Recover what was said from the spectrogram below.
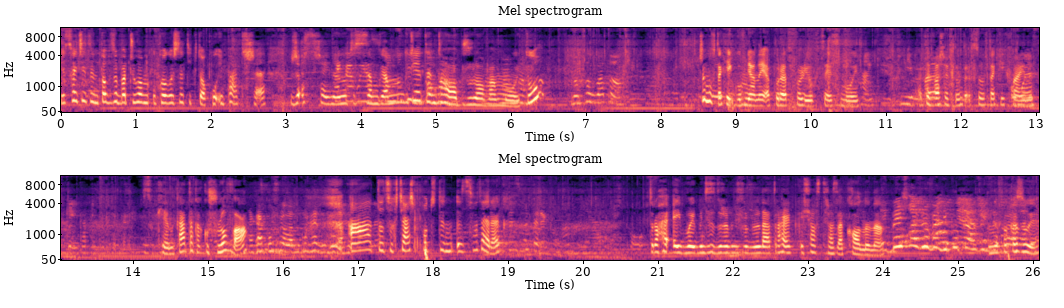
Ja słuchajcie, ten top zobaczyłam u kogoś na TikToku i patrzę, że jest Shayna, no to sobie zamówiłam, no gdzie ten top żulowa mój? Tu? No chyba to. Czemu w takiej gównianej akurat foliówce jest mój? A te wasze są, są w takich fajnych. Sukienka, taka koszulowa. Taka koszula, to trochę. A, to co chciałaś pod ten y, sweterek? Trochę, ej, bo jak będzie za dużo, będziesz wyglądała trochę jak siostra zakonna. Weź mi nie pokażę. Nie pokazuję.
